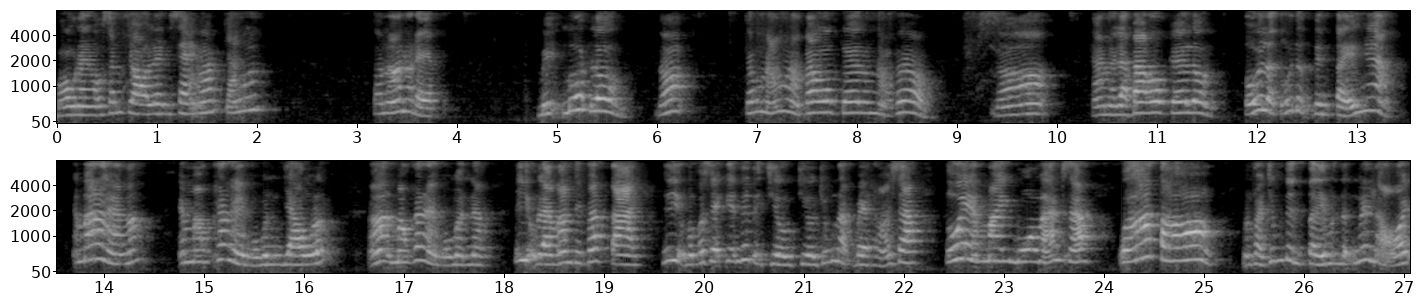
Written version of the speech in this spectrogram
màu này màu xám cho lên, sang lắm, trắng lắm. Tao nói nó đẹp. Mịn mốt luôn. Đó. Chống nắng là bao ok luôn nào thấy không? Đó. Hàng này là bao ok luôn. Túi là túi đựng tiền tỷ nha. Em bán hàng lắm. Em mong khách hàng của mình giàu lắm. Đó, em mong khách hàng của mình nè. Ví dụ làm ăn thì phát tài. Ví dụ mà có sẽ kiến thức thì chiều chiều chúng đặc biệt hỏi sao? Túi em may mua bán sao? Quá to. Mình phải trúng tiền tỷ mình đựng mới nổi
